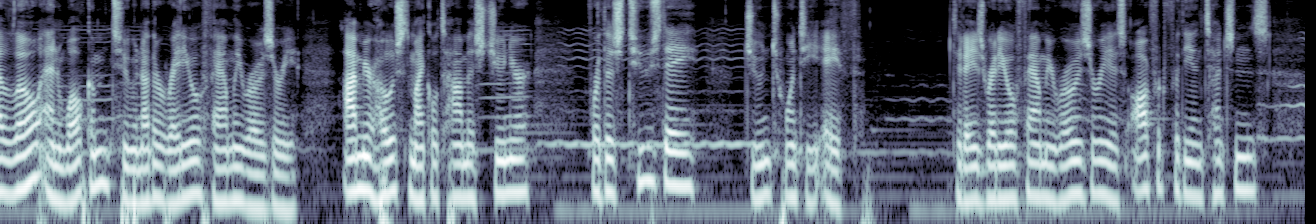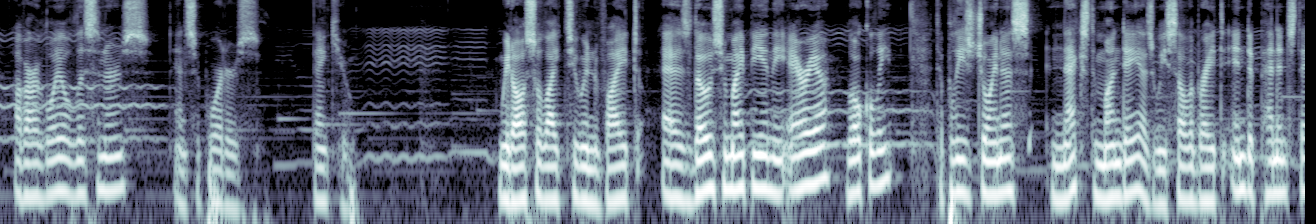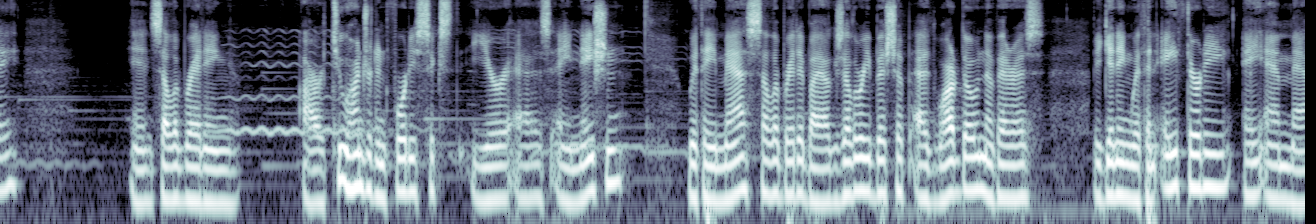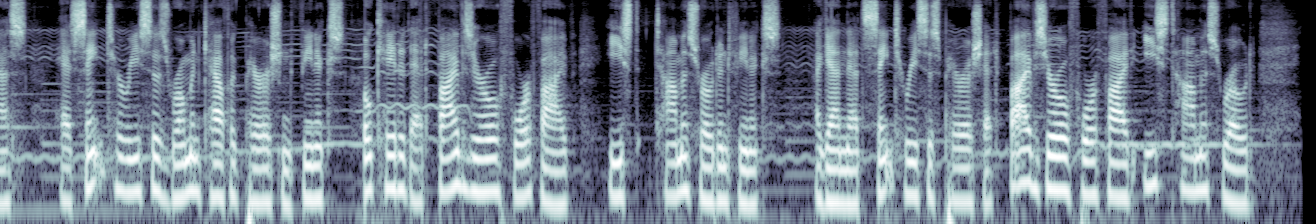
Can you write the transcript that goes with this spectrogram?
Hello and welcome to another Radio Family Rosary. I'm your host, Michael Thomas Jr., for this Tuesday, June 28th. Today's Radio Family Rosary is offered for the intentions of our loyal listeners and supporters. Thank you. We'd also like to invite, as those who might be in the area locally, to please join us next Monday as we celebrate Independence Day and celebrating our 246th year as a nation with a mass celebrated by auxiliary bishop Eduardo Nevares beginning with an 8:30 a.m. mass at St. Teresa's Roman Catholic Parish in Phoenix located at 5045 East Thomas Road in Phoenix. Again, that's St. Teresa's Parish at 5045 East Thomas Road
